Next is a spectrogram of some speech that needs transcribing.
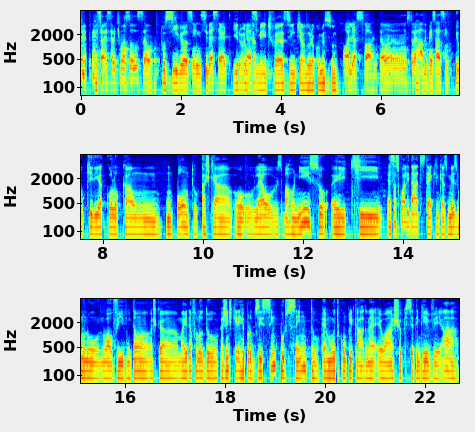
Essa vai ser a última solução possível, assim, se der certo. Ironicamente, foi assim que a Lura começou. Olha só, então eu não estou errado em pensar assim. Eu queria colocar um, um ponto, acho que a, o Léo esbarrou nisso, e que essas qualidades técnicas, mesmo no, no ao vivo, então acho que a Maíra falou do. A gente querer reproduzir 100% é muito complicado, né? Eu acho que você tem que ver, ah,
